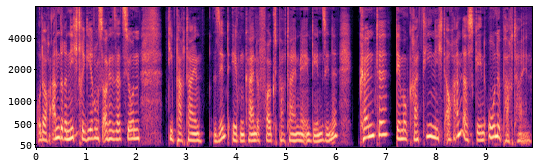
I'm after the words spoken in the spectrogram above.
oder auch andere Nichtregierungsorganisationen. Die Parteien sind eben keine Volksparteien mehr in dem Sinne. Könnte Demokratie nicht auch anders gehen, ohne Parteien?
